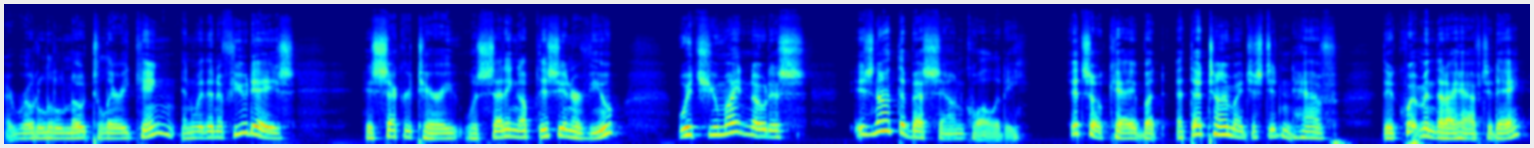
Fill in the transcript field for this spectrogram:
I wrote a little note to Larry King, and within a few days, his secretary was setting up this interview, which you might notice is not the best sound quality. It's okay, but at that time I just didn't have the equipment that I have today.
